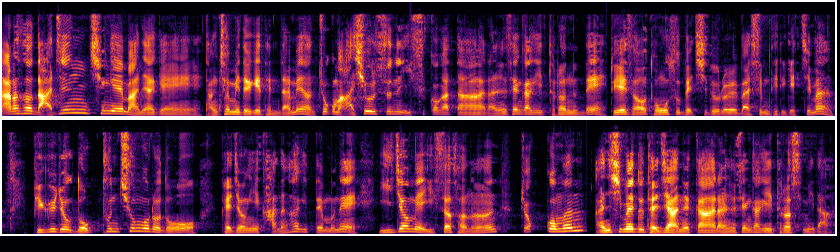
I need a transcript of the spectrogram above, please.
따라서 낮은 층에 만약에 당첨이 되게 된다면 조금 아쉬울 수는 있을 것 같다라는 생각이 들었는데 뒤에서 동호수 배치도를 말씀드리겠지만 비교적 높은 층으로도 배정이 가능하기 때문에 이 점에 있어서는 조금은 안심해도 되지 않을까라는 생각이 들었습니다.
